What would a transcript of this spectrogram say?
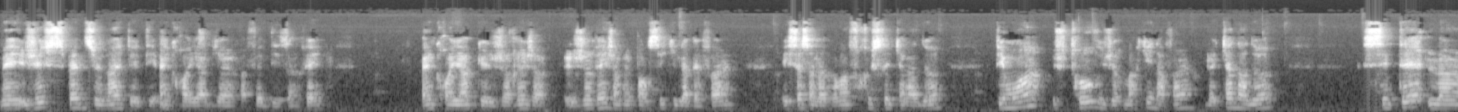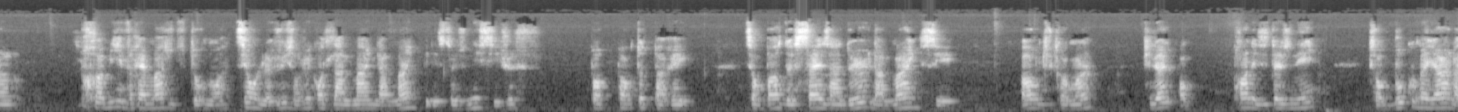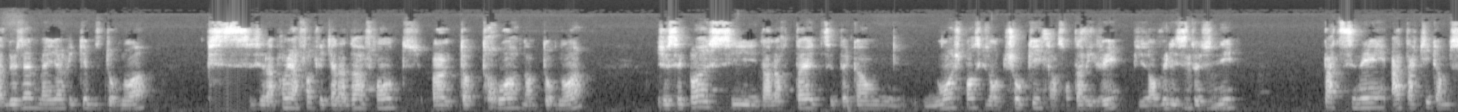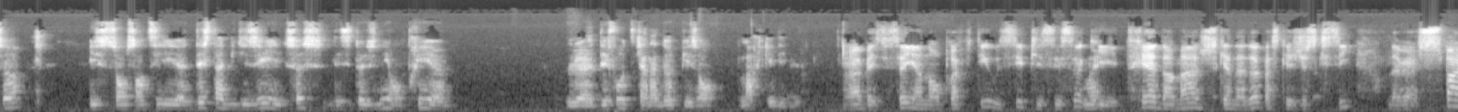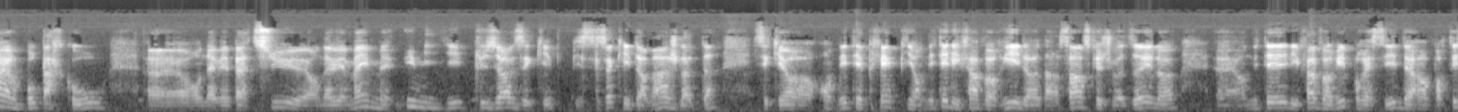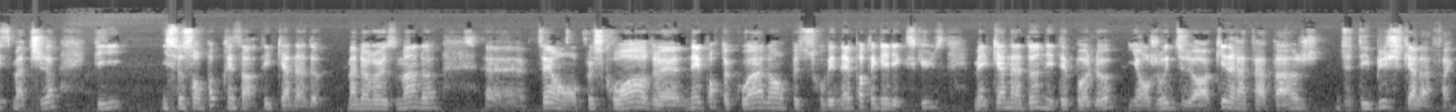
Mais juste Spencer Knight a été incroyable hier, a fait des arrêts incroyables que j'aurais, j'aurais jamais pensé qu'il allait faire. Et ça, ça a vraiment frustré le Canada. Puis moi, je trouve, j'ai remarqué une affaire, le Canada, c'était leur premier vrai match du tournoi. Tu on l'a vu, ils ont joué contre l'Allemagne. L'Allemagne et les États-Unis, c'est juste pas, pas tout pareil. Si on passe de 16 à 2, l'Allemagne, c'est hors du commun. Puis là, on prend les États-Unis, qui sont beaucoup meilleurs, la deuxième meilleure équipe du tournoi. Puis c'est la première fois que le Canada affronte un top 3 dans le tournoi. Je sais pas si dans leur tête, c'était comme. Moi, je pense qu'ils ont choqué quand ils sont arrivés, puis ils ont vu les mhm. États-Unis patiner, attaquer comme ça. Ils se sont sentis euh, déstabilisés. Et ça, les États-Unis ont pris euh, le défaut du Canada, puis ils ont marqué des buts. Ah ben c'est ça, ils en ont profité aussi, puis c'est ça qui est très dommage du Canada parce que jusqu'ici, on avait un super beau parcours, euh, on avait battu, euh, on avait même humilié plusieurs équipes, puis c'est ça qui est dommage là-dedans, c'est qu'on était prêts, puis on était les favoris, là, dans le sens que je veux dire, là, euh, on était les favoris pour essayer de remporter ce match-là, puis ils se sont pas présentés, Canada malheureusement, là, euh, on peut se croire euh, n'importe quoi, on peut se trouver n'importe quelle excuse, mais le Canada n'était pas là. Ils ont joué du hockey de rattrapage du début jusqu'à la fin.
